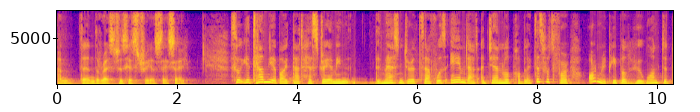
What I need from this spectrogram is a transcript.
And then the rest is history, as they say. So you tell me about that history. I mean, the messenger itself was aimed at a general public. This was for ordinary people who wanted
